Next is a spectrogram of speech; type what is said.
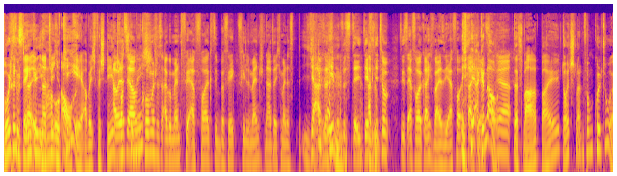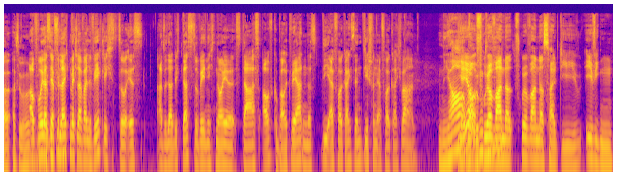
wo ich so Indie-Künstler denke, ja, natürlich okay, aber ich verstehe aber das ist trotzdem ja auch ein nicht. komisches Argument für Erfolg. Sie bewegt viele Menschen. Also ich meine, das, Ja, also, eben. das ist de- definitiv, sie ist erfolgreich, weil sie erfolgreich Ja, ist. genau. Ja. Das war bei Deutschlandfunk Kultur. Also Obwohl das ja vielleicht mittlerweile wirklich so ist. Also dadurch, dass so wenig neue Stars aufgebaut werden, dass die erfolgreich sind, die schon erfolgreich waren. Ja, Ja, ja, früher waren, das, früher waren das halt die ewigen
